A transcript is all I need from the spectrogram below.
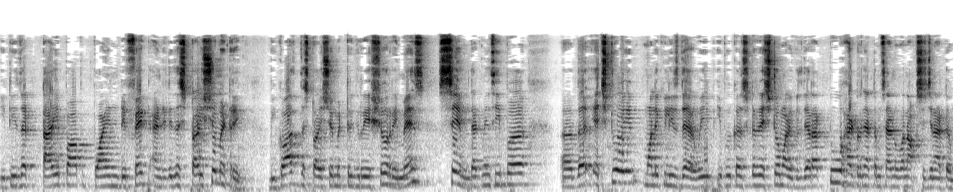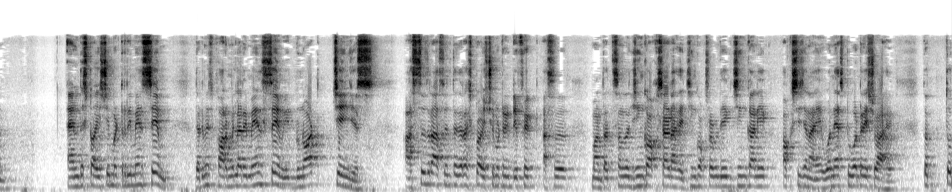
it is a type of point defect and it is a stoichiometric because the stoichiometric ratio remains same that means if uh, uh, the H2O molecule is there we, if we consider H2O molecule there are two hydrogen atoms and one oxygen atom and the stoichiometry remains same that means formula remains same it do not changes असं जर असेल तर त्याला स्टॉइशियोमेट्रिक डिफेक्ट असं म्हणतात समजा झिंक ऑक्साईड आहे झिंक ऑक्साईडमध्ये एक झिंक आणि एक ऑक्सिजन आहे one is to one ratio आहे तर तो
